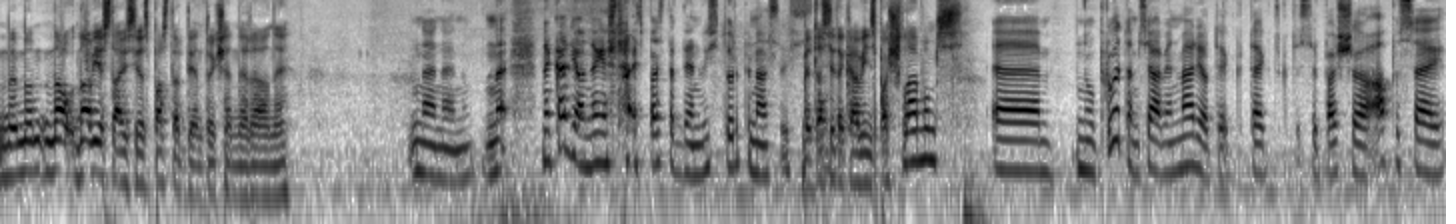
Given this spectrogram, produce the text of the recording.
Nu, nu, nav, nav iestājusies pastardienu priekšā NRA. Ne? Nē, nē, nu, ne, nekad jau neiestājas pastardienu, viss turpinās. Viss. Bet tas ir viņas pašs lēmums. Um, nu, protams, jā, vienmēr jau tiek teikts, ka tas ir paša apusēji,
